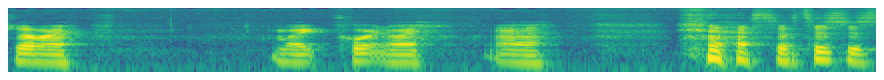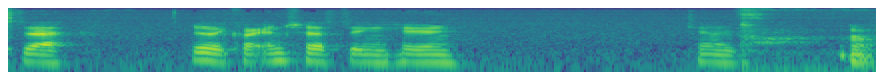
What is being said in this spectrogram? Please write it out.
drummer Mike Portnoy. Uh, so this is uh, really quite interesting hearing, kind of, well,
